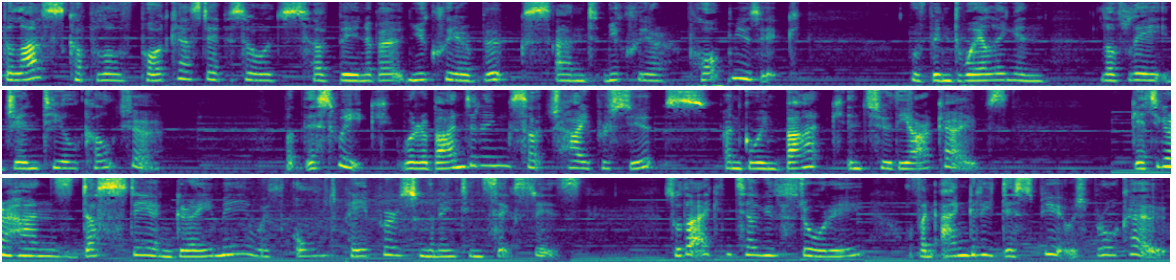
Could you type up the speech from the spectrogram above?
The last couple of podcast episodes have been about nuclear books and nuclear pop music. We've been dwelling in lovely genteel culture. But this week, we're abandoning such high pursuits and going back into the archives, getting our hands dusty and grimy with old papers from the 1960s, so that I can tell you the story of an angry dispute which broke out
